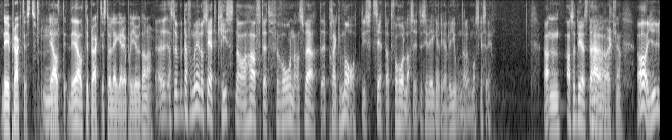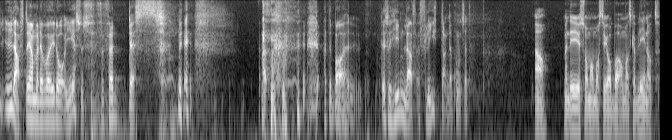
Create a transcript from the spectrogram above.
det är praktiskt. Det, Mm. är alltid, det är alltid praktiskt att lägga det på judarna. Eh, Alltså, där får man ändå säga att kristna har haft ett förvånansvärt eh, pragmatiskt sätt att förhålla sig till sin egen religion, eller vad man ska säga. Mm. Alltså dels det här ja, att, verkligen. ja, jul, julafton, ja men det var ju då Jesus föddes. att, att det bara, det är så himla flytande på något sätt. Ja, men det är ju så man måste jobba om man ska bli något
